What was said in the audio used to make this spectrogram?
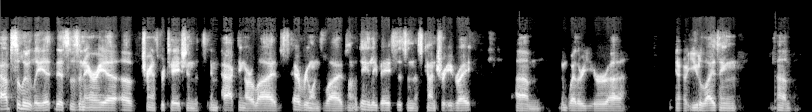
Absolutely. It, this is an area of transportation that's impacting our lives, everyone's lives on a daily basis in this country, right? Um, whether you're uh, you know, utilizing um,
